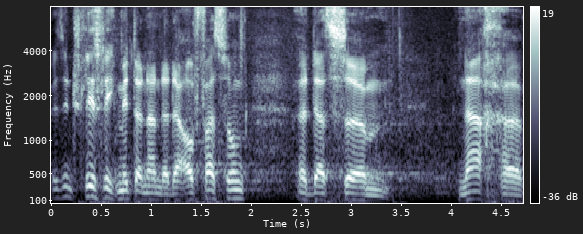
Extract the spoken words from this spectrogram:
Wir sind schließlich miteinander der Auffassung, dass ähm, nach äh,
